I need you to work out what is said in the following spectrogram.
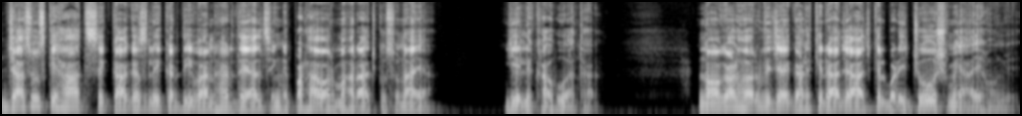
जासूस के हाथ से कागज़ लेकर दीवान हरदयाल सिंह ने पढ़ा और महाराज को सुनाया। ये लिखा हुआ था, नौगढ़ और विजयगढ़ के राजा आजकल बड़े जोश में आए होंगे।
